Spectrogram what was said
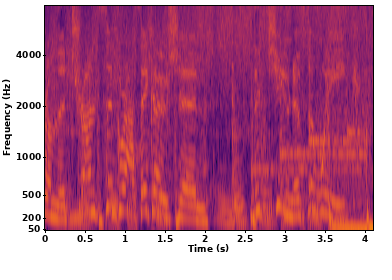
From the Tranceographic Ocean. The tune of the week.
